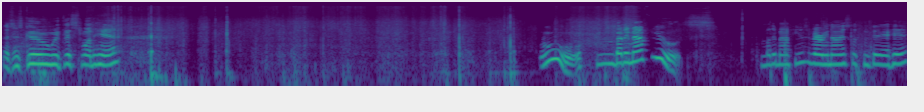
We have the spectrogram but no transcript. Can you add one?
Let's just go with this one here. Ooh, Buddy Matthews. Buddy Matthews, very nice looking figure here.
